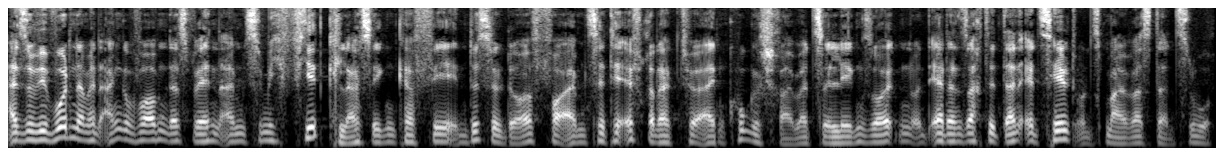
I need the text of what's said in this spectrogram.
Also wir wurden damit angeworben, dass wir in einem ziemlich viertklassigen Café in Düsseldorf vor einem ZDF-Redakteur einen Kugelschreiber zerlegen sollten und er dann sagte, dann erzählt uns mal was dazu.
